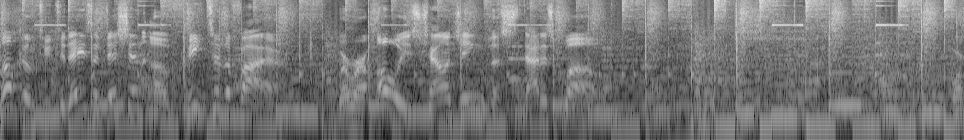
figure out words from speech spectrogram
Welcome to today's edition of Feet to the Fire, where we're always challenging the status quo. For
